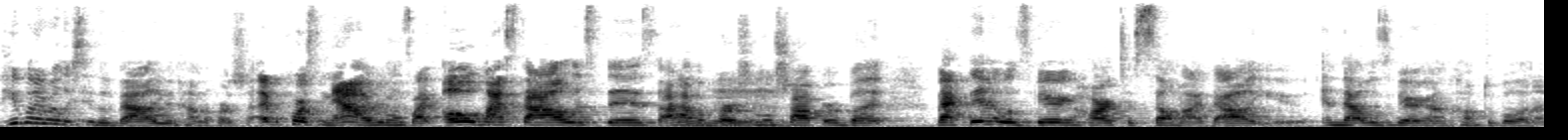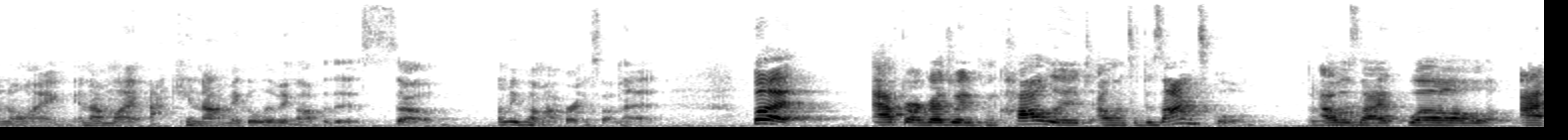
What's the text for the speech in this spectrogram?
People didn't really see the value in having a personal. and Of course, now everyone's like, "Oh, my style is this. I have Mhm. a personal shopper." But back then, it was very hard to sell my value, and that was very uncomfortable and annoying. And I'm like, I cannot make a living off of this. So let me put my brakes on that. But after I graduated from college, I went to design school. I was like, well, I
